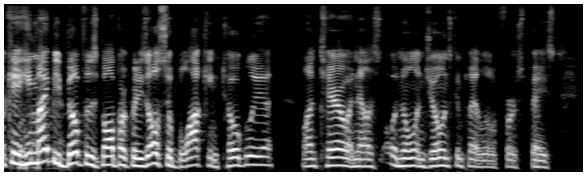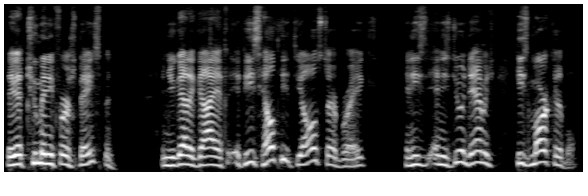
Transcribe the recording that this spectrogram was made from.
Okay, he might be built for this ballpark, but he's also blocking Toglia, Montero, and now Nolan Jones can play a little first base. They got too many first basemen, and you got a guy if, if he's healthy at the All Star break and he's and he's doing damage, he's marketable,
